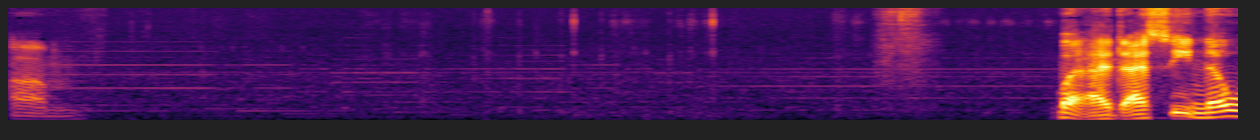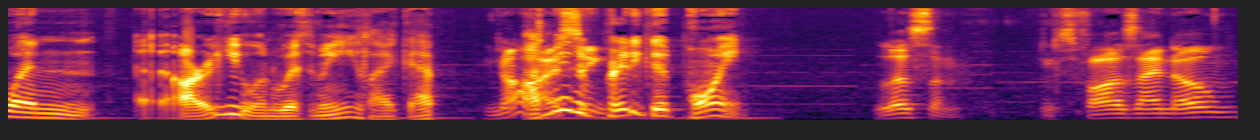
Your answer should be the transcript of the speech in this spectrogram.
Um, But I, I see no one uh, arguing with me. Like I, No, I I made a pretty good point. listen, as far as I know,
